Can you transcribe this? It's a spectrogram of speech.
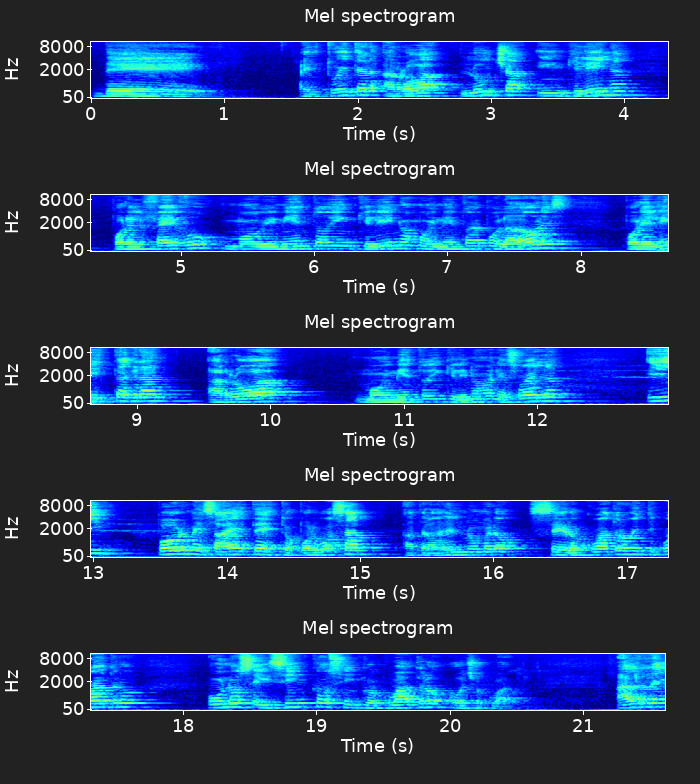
de el Twitter, arroba lucha inquilina, por el Facebook, movimiento de inquilinos, movimiento de pobladores, por el Instagram, arroba movimiento de inquilinos Venezuela y por mensaje de texto, por WhatsApp, a través del número 0424 165 5484. Al regreso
